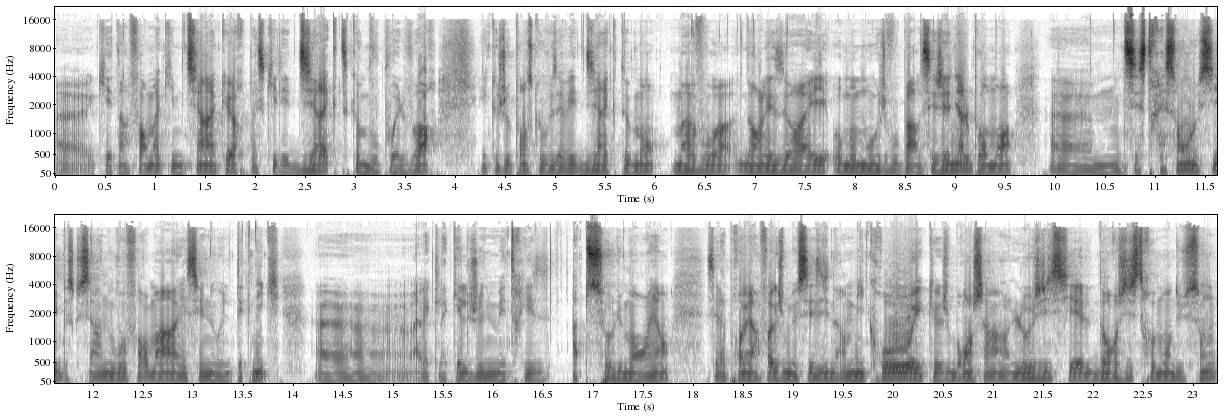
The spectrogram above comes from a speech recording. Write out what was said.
euh, qui est un format qui me tient à cœur parce qu'il est direct, comme vous pouvez le voir, et que je pense que vous avez directement ma voix dans les oreilles au moment où je vous parle. C'est génial pour moi. Euh, c'est stressant aussi parce que c'est un nouveau format et c'est une nouvelle technique euh, avec laquelle je ne maîtrise absolument rien. C'est la première fois que je me saisis d'un micro et que je branche un logiciel d'enregistrement du son.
